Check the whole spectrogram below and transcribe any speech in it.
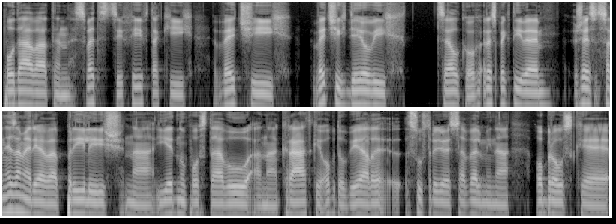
podáva ten svet sci-fi v takých väčších, väčších dejových celkoch, respektíve že sa nezameriava príliš na jednu postavu a na krátke obdobie, ale sústreďuje sa veľmi na obrovské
